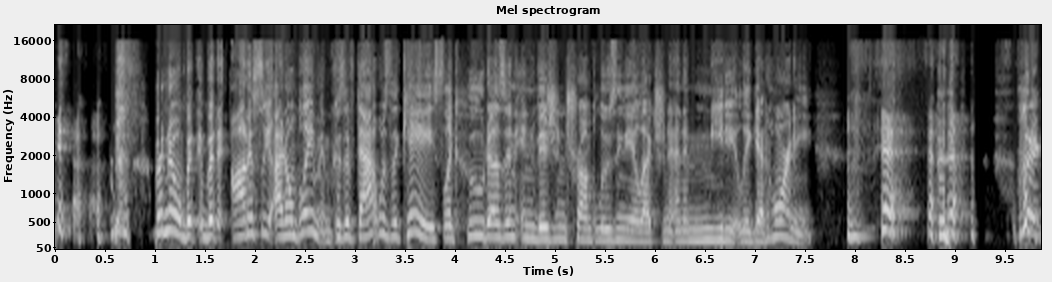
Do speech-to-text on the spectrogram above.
yeah. But no, but but honestly, I don't blame him because if that was the case, like who doesn't envision Trump losing the election and immediately get horny? like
